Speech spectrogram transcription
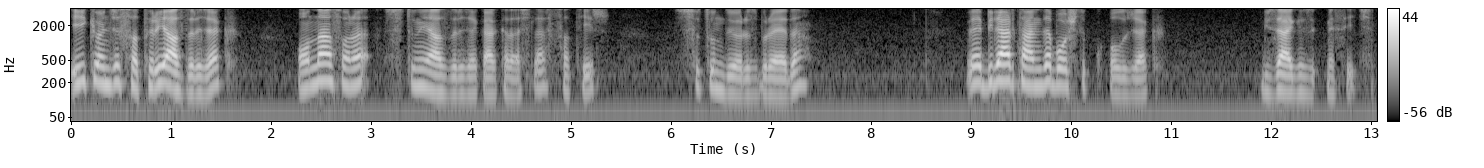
ilk önce satırı yazdıracak. Ondan sonra sütunu yazdıracak arkadaşlar. Satir. Sütun diyoruz buraya da. Ve birer tane de boşluk olacak. Güzel gözükmesi için.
